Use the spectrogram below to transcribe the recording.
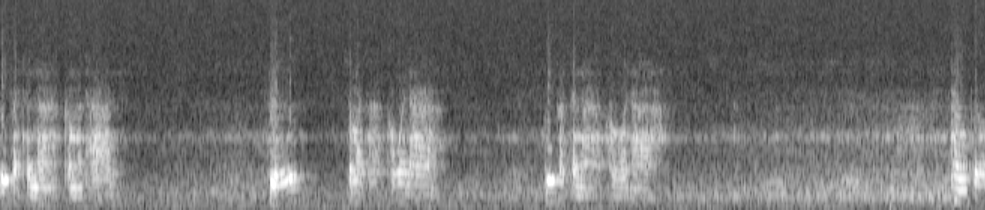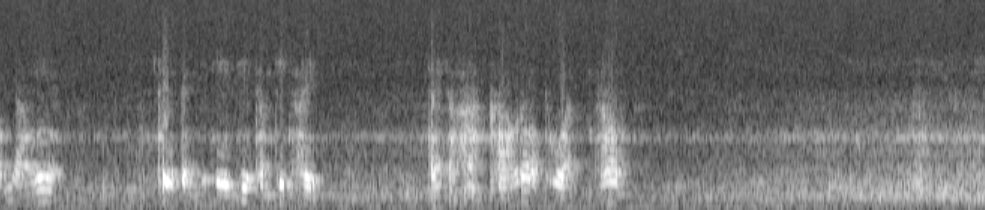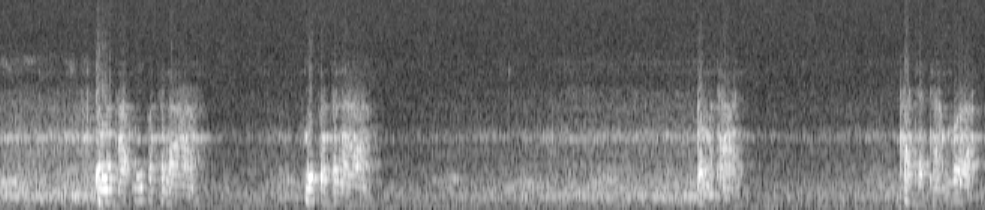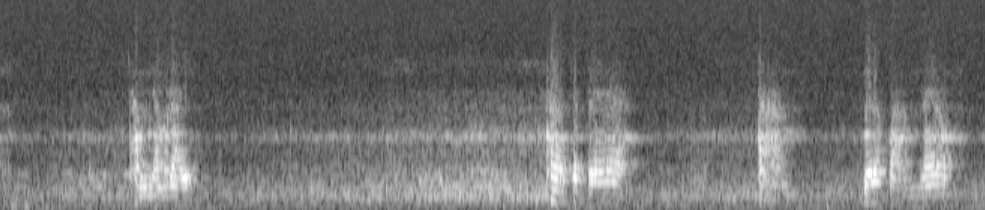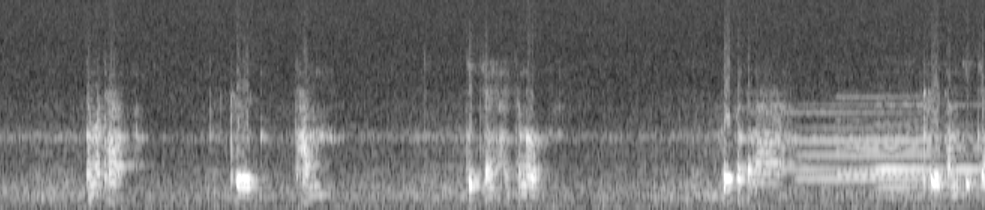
วิปัสสนากรรมฐาน หรือสมถภาวนา วิปัสสนาภาวนา ทั้งสองอย่างนี้ คือเป็นวิธี ที่ทำจิตให้ใสสะอาดขาวรอบทั่วพร้อมธรรมถวิปัสนาวิปัสสนา กรรมฐาน ถ้าจะถามว่าทำอย่างไร ถ้าจะแปล ตามเนื้อความแล้ว ธรรมทะคือทำจิตใจให้สงบ วิปัสสนา คือทำจิตใจ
